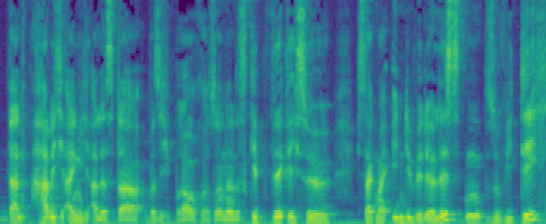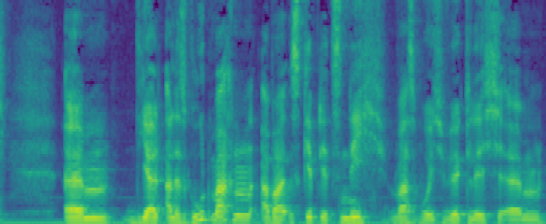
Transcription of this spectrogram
dann habe ich eigentlich alles da, was ich brauche. Sondern es gibt wirklich so, ich sag mal, Individualisten, so wie dich, ähm, die halt alles gut machen, aber es gibt jetzt nicht was, wo ich wirklich ähm,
